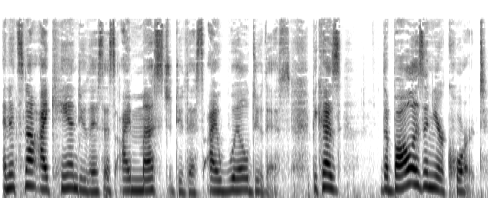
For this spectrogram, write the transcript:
And it's not I can do this, it's I must do this. I will do this because the ball is in your court.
